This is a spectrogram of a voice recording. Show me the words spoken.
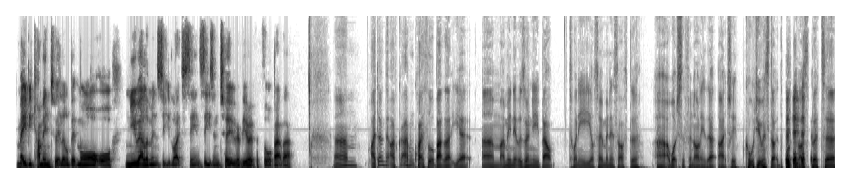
maybe come into it a little bit more, or new elements that you'd like to see in season two? Have you ever thought about that? Um, I don't think I've, I haven't quite thought about that yet. Um, I mean, it was only about twenty or so minutes after uh, I watched the finale that I actually called you and started the podcast, but uh,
